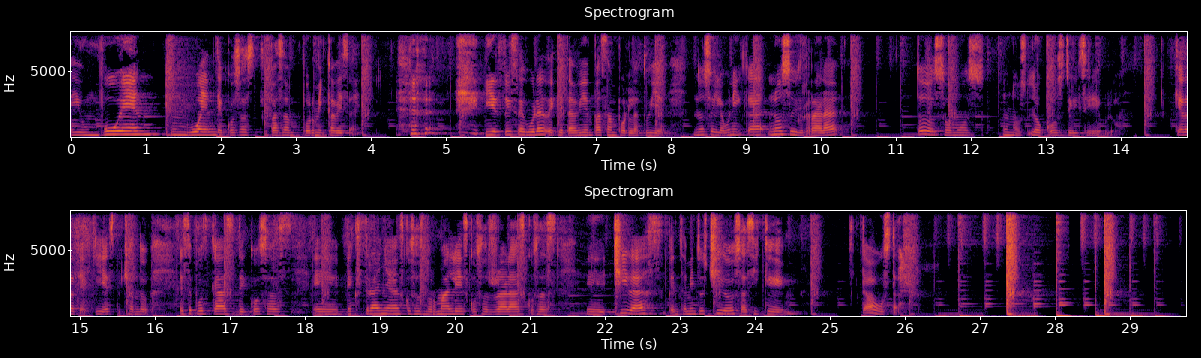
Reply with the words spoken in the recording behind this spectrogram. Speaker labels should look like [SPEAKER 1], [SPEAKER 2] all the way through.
[SPEAKER 1] hay un buen, un buen de cosas que pasan por mi cabeza. y estoy segura de que también pasan por la tuya. No soy la única, no soy rara. Todos somos unos locos del cerebro. Quédate aquí escuchando este podcast de cosas eh, extrañas, cosas normales, cosas raras, cosas eh, chidas, pensamientos chidos, así que te va a gustar.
